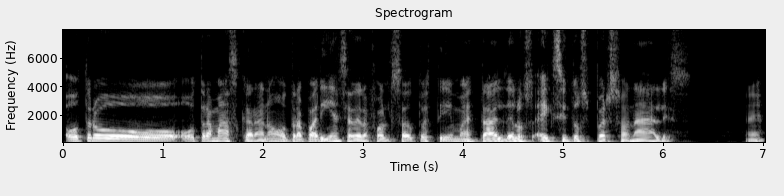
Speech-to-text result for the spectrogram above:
otro, otra máscara, ¿no? Otra apariencia de la falsa autoestima está el de los éxitos personales. ¿eh?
